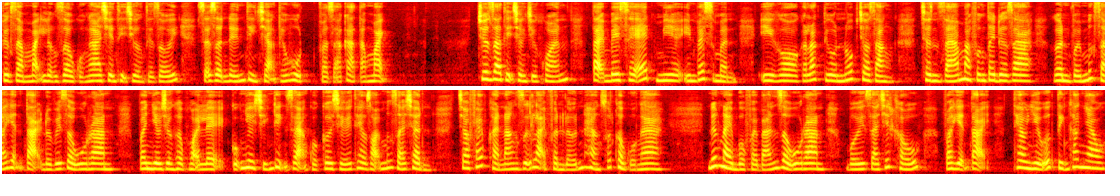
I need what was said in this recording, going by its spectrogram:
Việc giảm mạnh lượng dầu của Nga trên thị trường thế giới sẽ dẫn đến tình trạng thiếu hụt và giá cả tăng mạnh. Chuyên gia thị trường chứng khoán tại BCS Mir Investment Igor Galaktionov cho rằng trần giá mà phương Tây đưa ra gần với mức giá hiện tại đối với dầu uran và nhiều trường hợp ngoại lệ cũng như chính định dạng của cơ chế theo dõi mức giá trần cho phép khả năng giữ lại phần lớn hàng xuất khẩu của Nga. Nước này buộc phải bán dầu uran với giá chiết khấu và hiện tại, theo nhiều ước tính khác nhau,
